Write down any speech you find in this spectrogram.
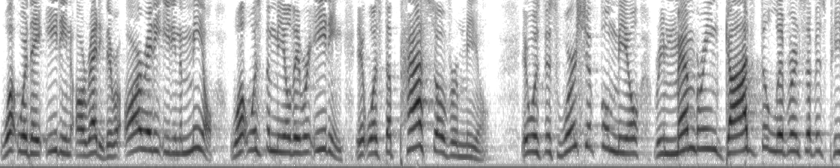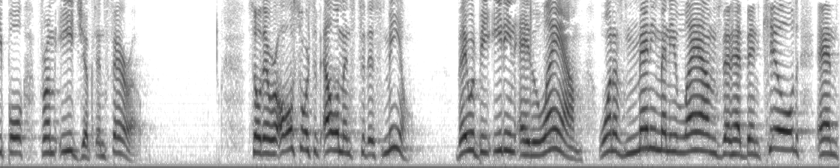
What were they eating already? They were already eating a meal. What was the meal they were eating? It was the Passover meal. It was this worshipful meal remembering God's deliverance of his people from Egypt and Pharaoh. So there were all sorts of elements to this meal. They would be eating a lamb, one of many, many lambs that had been killed and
